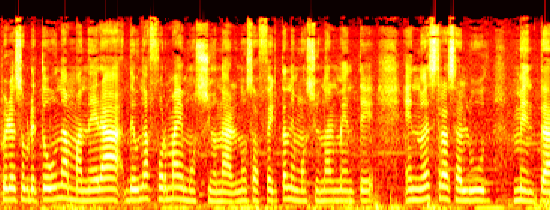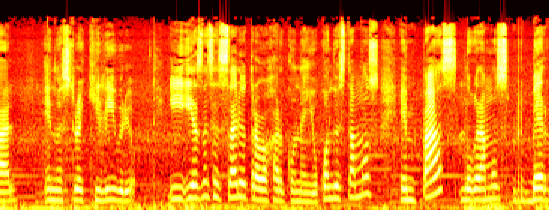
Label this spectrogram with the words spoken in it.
pero sobre todo una manera, de una forma emocional, nos afectan emocionalmente en nuestra salud mental, en nuestro equilibrio y, es necesario trabajar con ello. Cuando estamos en paz, logramos ver,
